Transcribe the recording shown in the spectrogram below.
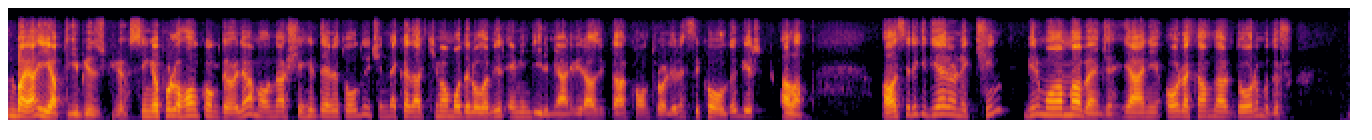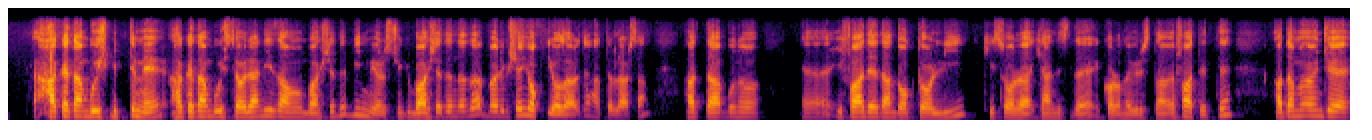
bayağı iyi yaptı gibi gözüküyor. Singapur'la Hong Kong da öyle ama onlar şehir devlet olduğu için ne kadar kime model olabilir emin değilim. Yani birazcık daha kontrollerin sıkı olduğu bir alan. Asya'daki diğer örnek Çin bir muamma bence. Yani o rakamlar doğru mudur? Hakikaten bu iş bitti mi? Hakikaten bu iş söylendiği zaman mı başladı? Bilmiyoruz. Çünkü başladığında da böyle bir şey yok diyorlardı hatırlarsan. Hatta bunu e, ifade eden Doktor Lee ki sonra kendisi de koronavirüsten vefat etti. Adamı önce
